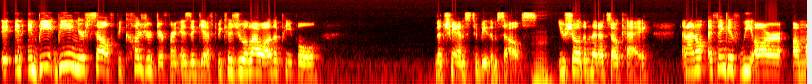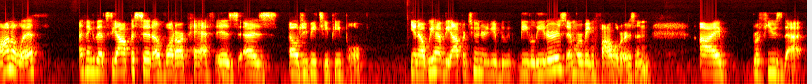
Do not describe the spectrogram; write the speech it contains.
in, in be, being yourself because you're different is a gift because you allow other people the chance to be themselves. Mm. You show them that it's okay. And I don't I think if we are a monolith, I think that's the opposite of what our path is as LGBT people. You know, we have the opportunity to be leaders and we're being followers and I refuse that,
